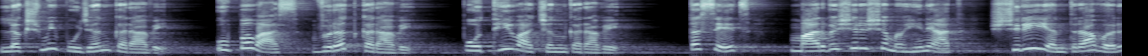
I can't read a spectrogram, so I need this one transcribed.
लक्ष्मीपूजन करावे उपवास व्रत करावे पोथी वाचन करावे. तसेच मार्गशीर्ष महिन्यात श्रीयंत्रावर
